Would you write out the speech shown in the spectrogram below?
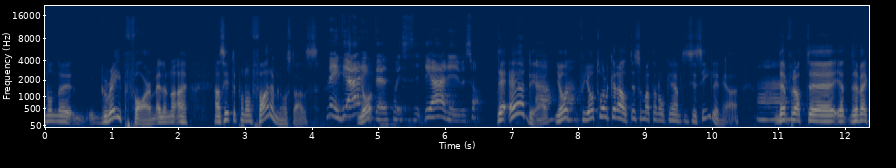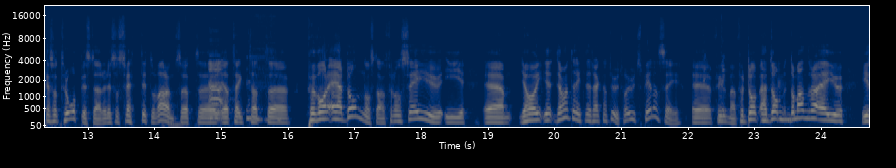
någon grape farm, eller eh, han sitter på någon farm någonstans. Nej, det är Ja. inte på Sicilien, det är i USA. Det är det? Ja, jag, ja. För jag tolkar det alltid som att han åker hem till Sicilien. Ja. Därför att eh, det verkar så tropiskt där och det är så svettigt och varmt så att eh, jag tänkte att... Eh, för var är de någonstans? För de säger ju i... Eh, jag, har, jag, har inte riktigt räknat ut, vad utspelar sig eh, filmen? För de, eh, de, Mm. de andra är ju... He,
